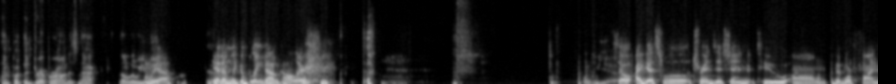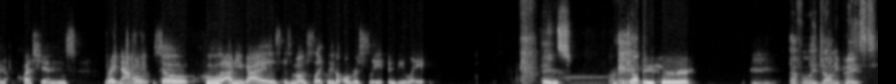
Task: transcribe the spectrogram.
And put the drip around his neck. The Louis Oh yeah. Yeah. Get him like a blinged out mm-hmm. collar. Oh, yeah. So I guess we'll transition to um, a bit more fun questions right now. So who out of you guys is most likely to oversleep and be late? Pace. Ronnie, John. Pacer. Definitely Johnny Pace.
